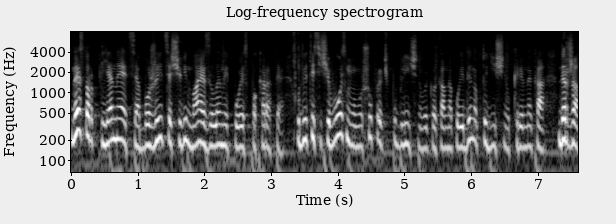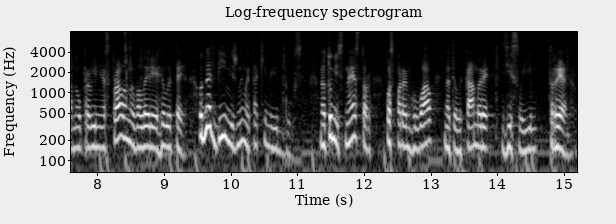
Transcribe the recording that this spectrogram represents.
Нестор клянеться, божиться, що він має зелений пояс по карате. У 2008-му Шуфрич публічно викликав на поєдинок тодішнього керівника державного управління справами Валерія Гелетея. Однак бій між ними так і не відбувся. Натомість Нестор поспарингував на телекамери зі своїм тренером.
